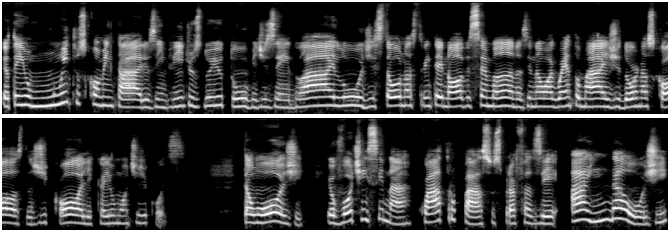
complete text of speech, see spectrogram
Eu tenho muitos comentários em vídeos do YouTube dizendo: Ai, Lud, estou nas 39 semanas e não aguento mais de dor nas costas, de cólica e um monte de coisa. Então, hoje, eu vou te ensinar quatro passos para fazer ainda hoje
